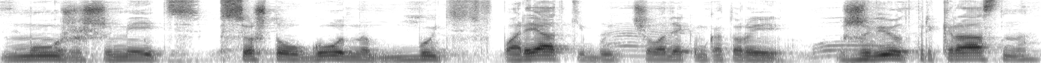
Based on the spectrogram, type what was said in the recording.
можешь иметь все что угодно, быть в порядке, быть человеком, который живет прекрасно.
